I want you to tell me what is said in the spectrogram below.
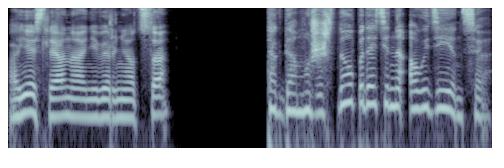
«А если она не вернется?» «Тогда можешь снова подойти на аудиенцию.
